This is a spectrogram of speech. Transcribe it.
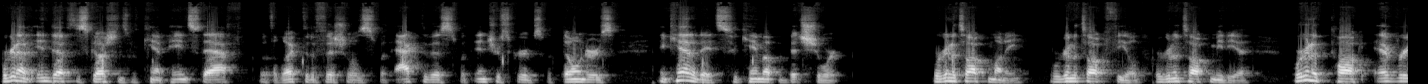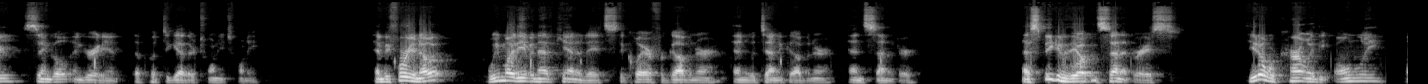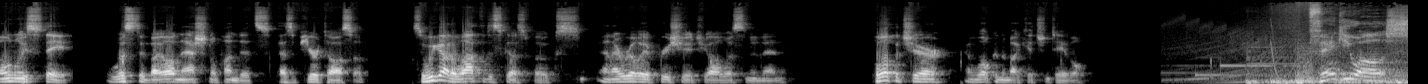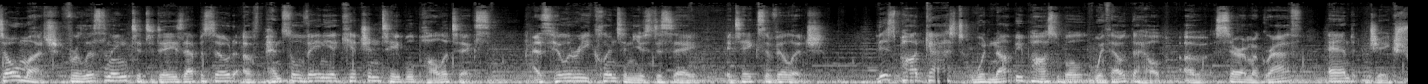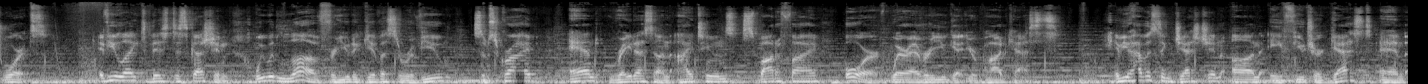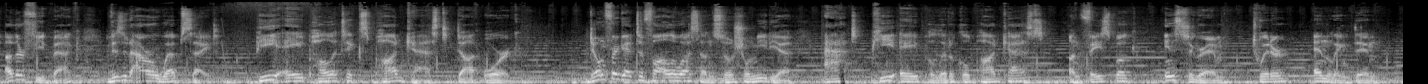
We're going to have in depth discussions with campaign staff, with elected officials, with activists, with interest groups, with donors, and candidates who came up a bit short. We're going to talk money. We're going to talk field. We're going to talk media. We're going to talk every single ingredient that put together 2020. And before you know it, we might even have candidates declare for governor and lieutenant governor and senator. Now, speaking of the open Senate race, you know we're currently the only, only state listed by all national pundits as a pure toss up. So we got a lot to discuss, folks, and I really appreciate you all listening in. Pull up a chair and welcome to my kitchen table. Thank you all so much for listening to today's episode of Pennsylvania Kitchen Table Politics. As Hillary Clinton used to say, it takes a village. This podcast would not be possible without the help of Sarah McGrath and Jake Schwartz. If you liked this discussion, we would love for you to give us a review, subscribe, and rate us on iTunes, Spotify, or wherever you get your podcasts. If you have a suggestion on a future guest and other feedback, visit our website, papoliticspodcast.org. Don't forget to follow us on social media at PA Political Podcasts on Facebook, Instagram, Twitter, and LinkedIn.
